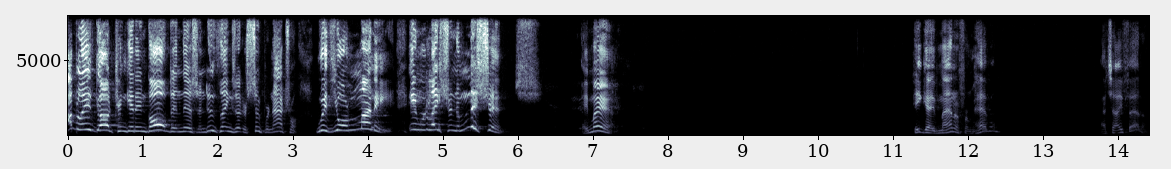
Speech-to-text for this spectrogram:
I believe God can get involved in this and do things that are supernatural with your money in relation to missions. Amen. He gave manna from heaven. That's how he fed them.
